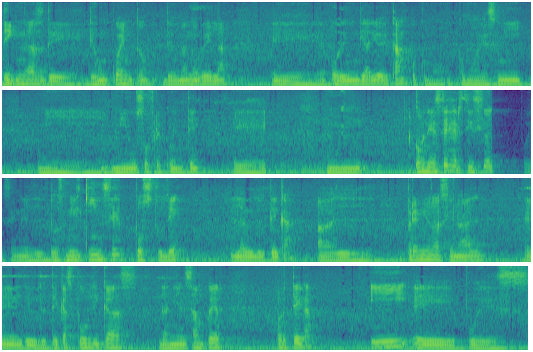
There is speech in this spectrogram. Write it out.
dignas de, un cuento, de una novela eh, o de un diario de campo, como, es mi, mi, uso frecuente. Eh, mm, con este ejercicio, pues en el 2015 postulé en la biblioteca al Premio Nacional de Bibliotecas Públicas Daniel Samper Ortega y eh, pues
